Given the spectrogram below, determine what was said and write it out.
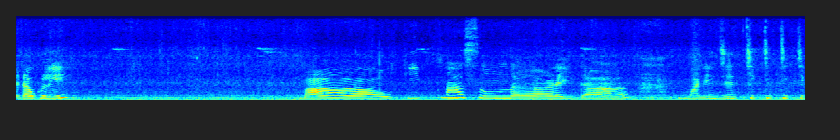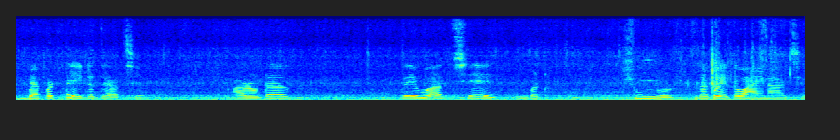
এটাও খুলি। বাও, কিতনা সুন্দর এইটা। মানে যে চিক চিক চিক চিক ব্যাপারটা এটাতে আছে। আর ওটা তেও আছে, বাট সুন্দর। দেখো, এতেও আয়না আছে।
